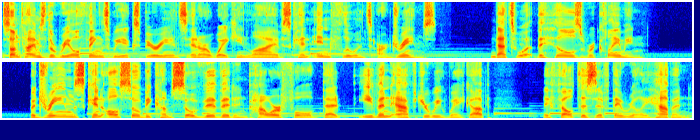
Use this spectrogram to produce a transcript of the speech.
Sometimes the real things we experience in our waking lives can influence our dreams. That's what the Hills were claiming. But dreams can also become so vivid and powerful that even after we wake up, they felt as if they really happened.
